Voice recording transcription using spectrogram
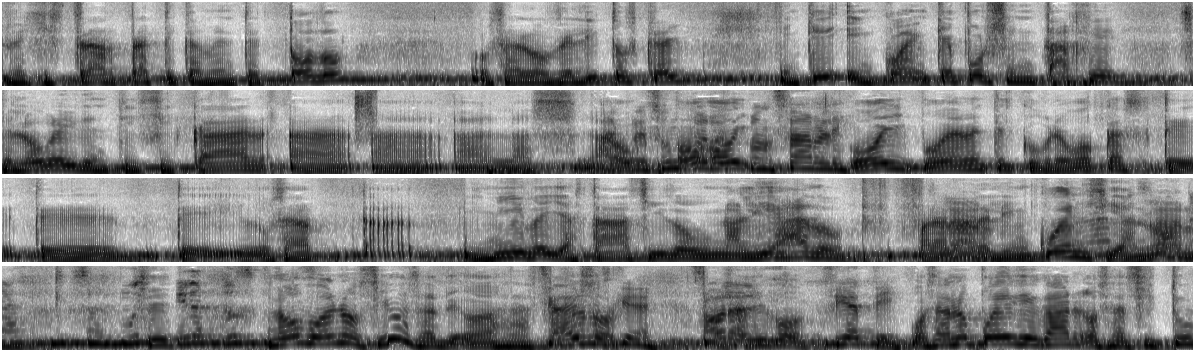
registrar prácticamente todo? O sea, los delitos que hay, ¿en qué, en, cua- en qué porcentaje se logra identificar a, a- a las... Al a- presunto hoy, responsable. Hoy, obviamente, el cubrebocas te, te, te- o sea, inhibe y hasta ha sido un aliado para Claro. la delincuencia, ¿no? Claro. Sí. No, bueno, sí, o sea, hasta Sí, eso. que- O sea, ahora, digo, fíjate. O sea, no puedes llegar, o sea, si tú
